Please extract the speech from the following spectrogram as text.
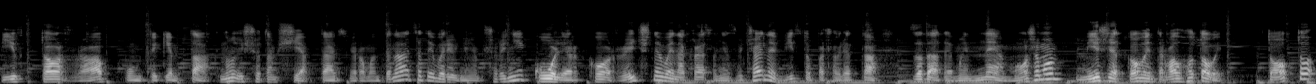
півтора пунктики. Так, ну і що там ще? New Roman 12, вирівнювання в ширині, колір коричневий, накреслення звичайне, відступ першого рядка задати ми не можемо. Міжрядковий інтервал готовий. Тобто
